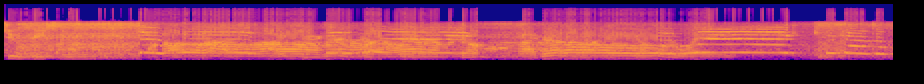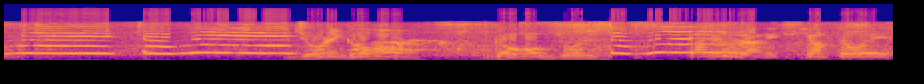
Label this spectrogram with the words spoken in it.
Two pieces. Oh, I remember that when I jumped. I jumped away. Jordan, go home. Go home, Jordan. I remember I just jumped away.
